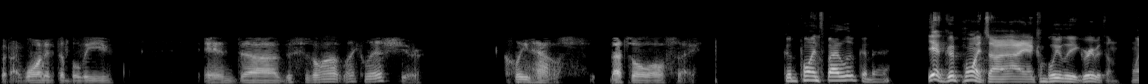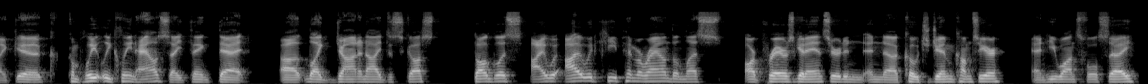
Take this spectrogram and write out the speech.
but I wanted to believe. And uh, this is a lot like last year. Clean house. That's all I'll say. Good points by Luca there. Yeah, good points. I, I completely agree with him. Like, uh, completely clean house. I think that, uh, like John and I discussed, Douglas, I would I would keep him around unless our prayers get answered and, and uh, Coach Jim comes here and he wants full say.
